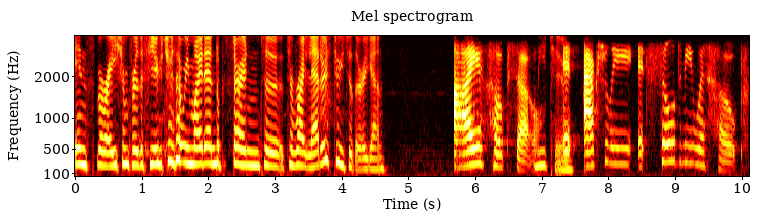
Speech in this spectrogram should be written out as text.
inspiration for the future that we might end up starting to, to write letters to each other again? I hope so. Me too. It actually it filled me with hope.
